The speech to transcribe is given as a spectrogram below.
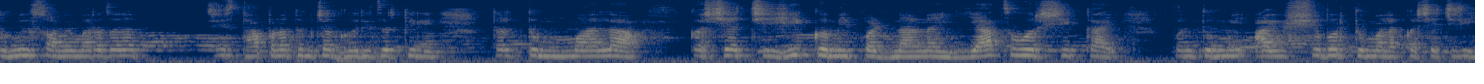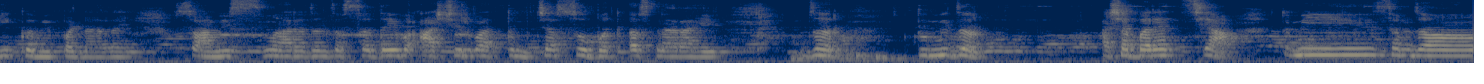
तुम्ही स्वामी महाराजांची स्थापना तुमच्या घरी जर केली तर तुम्हाला कशाचीही कमी पडणार नाही. याच वर्षी काय? पण तुम्ही आयुष्यभर तुम्हाला कशाचीही कमी पडणार नाही. स्वामी महाराजांचा सदैव आशीर्वाद तुमच्यासोबत असणार आहे. जर तुम्ही जर अशा बऱ्याचशा तुम्ही समजा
